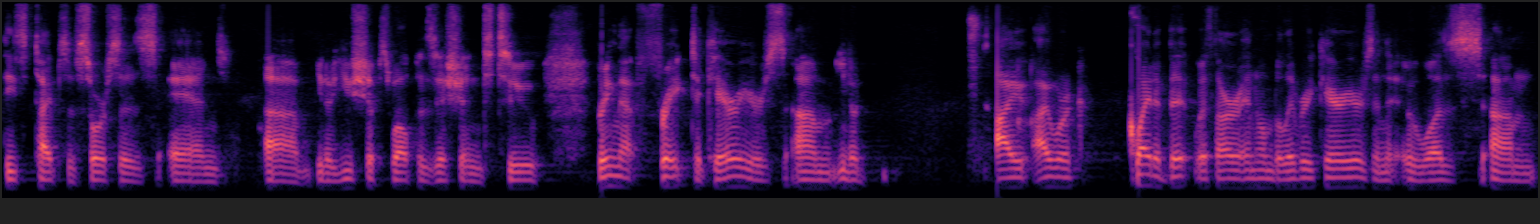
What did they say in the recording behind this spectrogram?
these types of sources and um, you know, UShip's well positioned to bring that freight to carriers. Um, you know, I, I work quite a bit with our in-home delivery carriers, and it was um,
